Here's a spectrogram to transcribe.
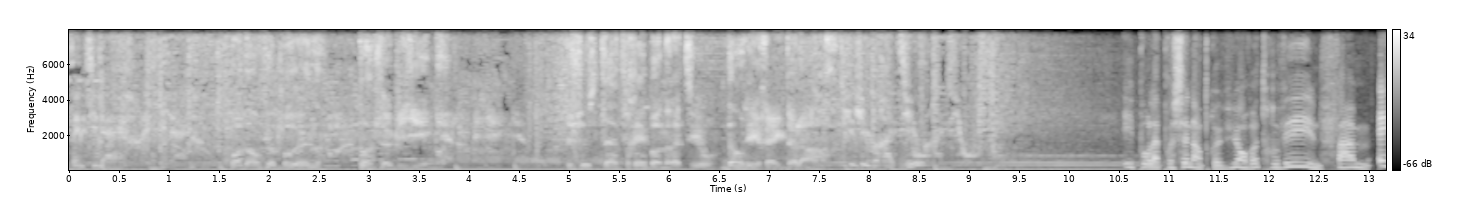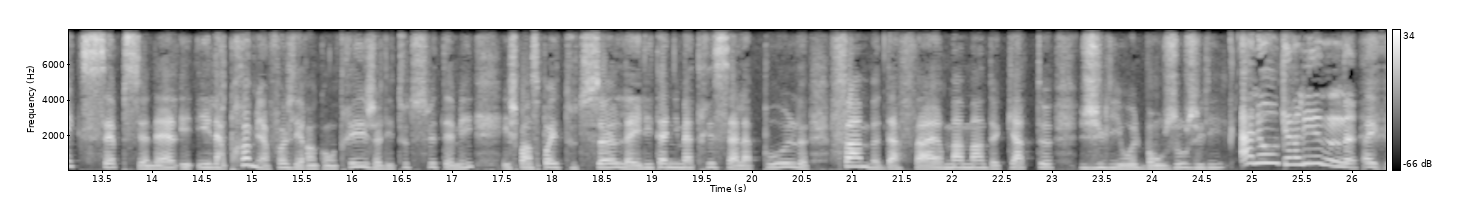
Saint-Hilaire. Pas d'enveloppe brune, pas de lobbying. Juste la vraie bonne radio, dans les règles de l'art. Cube Radio. Et pour la prochaine entrevue, on va trouver une femme exceptionnelle. Et, et la première fois que je l'ai rencontrée, je l'ai tout de suite aimée. Et je pense pas être toute seule. Elle est animatrice à la poule, femme d'affaires, maman de quatre, Julie Hull. Bonjour, Julie. Allô, Caroline! Hey.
